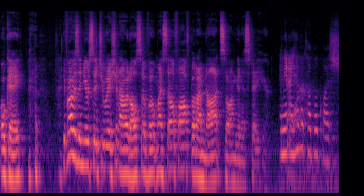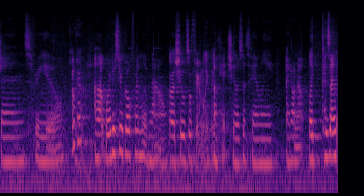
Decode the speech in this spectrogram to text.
Okay. if I was in your situation, I would also vote myself off, but I'm not, so I'm gonna stay here. I mean, I have a couple questions for you. Okay. Uh, where does your girlfriend live now? Uh, she lives with family. Okay, she lives with family. I don't know, like, cause I'm,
